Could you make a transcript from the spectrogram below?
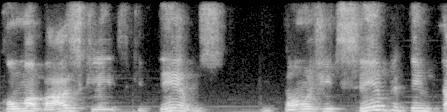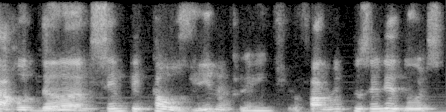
Com uma base de clientes que temos, então a gente sempre tem que estar rodando, sempre tem que estar ouvindo o cliente. Eu falo muito para os vendedores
